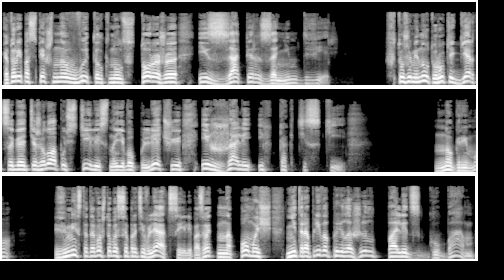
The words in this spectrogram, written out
который поспешно вытолкнул сторожа и запер за ним дверь. В ту же минуту руки герцога тяжело опустились на его плечи и сжали их, как тиски. Но гримо вместо того, чтобы сопротивляться или позвать на помощь, неторопливо приложил палец к губам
